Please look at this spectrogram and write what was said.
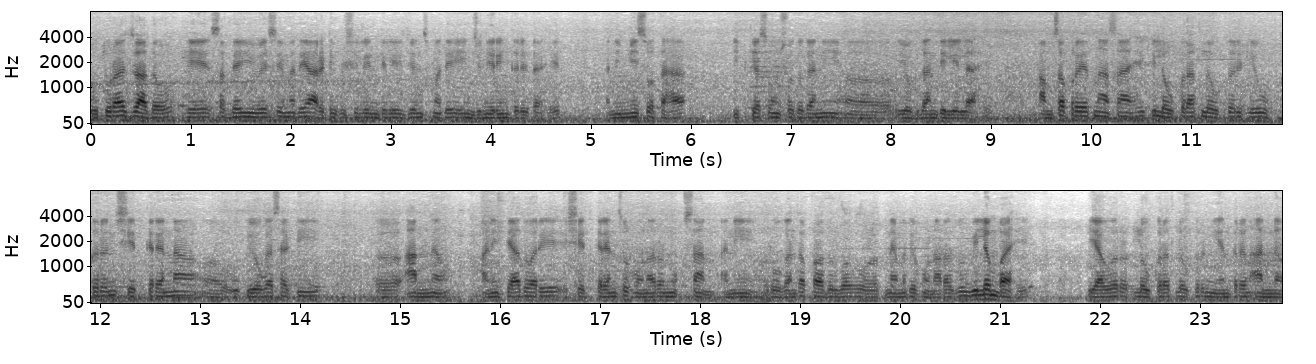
ऋतुराज जाधव हे सध्या यू एस एमध्ये आर्टिफिशियल इंटेलिजन्समध्ये इंजिनिअरिंग करीत आहेत आणि मी स्वतः इतक्या संशोधकांनी योगदान दिलेलं आहे. आमचा प्रयत्न असा आहे की लवकरात लवकर हे उपकरण शेतकऱ्यांना उपयोगासाठी आणणं आणि त्याद्वारे शेतकऱ्यांचं होणारं नुकसान आणि रोगांचा प्रादुर्भाव ओळखण्यामध्ये होणारा जो विलंब आहे यावर लवकरात लवकर नियंत्रण आणणं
